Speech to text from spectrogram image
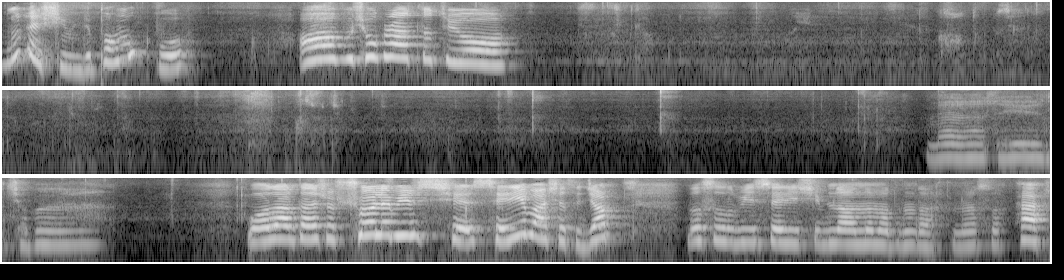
Bu ne şimdi? Pamuk bu. Aa bu çok rahatlatıyor. Bu arada arkadaşlar şöyle bir şey, seri başlatacağım. Nasıl bir seri şimdi anlamadım da. Nasıl? Ha,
